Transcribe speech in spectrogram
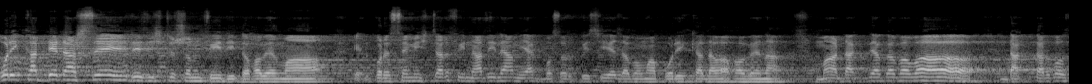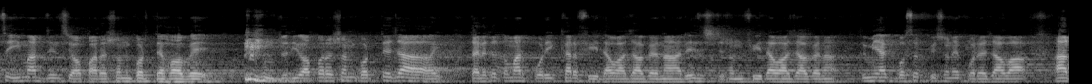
পরীক্ষার ডেট আসছে রেজিস্ট্রেশন ফি দিতে হবে, মা। এরপরে সেমিস্টার ফি না দিলে আমি এক বছর পিছিয়ে যাব, মা, পরীক্ষা দেওয়া হবে না। মা ডাক দেওয়া বাবা, ডাক্তার বলছে ইমার্জেন্সি অপারেশন করতে হবে। যদি অপারেশন করতে যাই, তাহলে তো তোমার পরীক্ষার ফি দেওয়া যাবে না রেজিস্ট্রেশন ফি দেওয়া যাবে না। তুমি এক বছর পিছনে পড়ে যাওয়া আর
